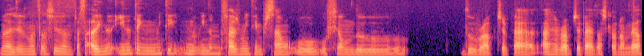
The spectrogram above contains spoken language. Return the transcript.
olha, o Motel X do ano passado. Ainda, ainda, tenho muito, ainda me faz muita impressão o, o filme do, do Rob Jabaz, ah, Rob Jabaz, acho que é o nome dele,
